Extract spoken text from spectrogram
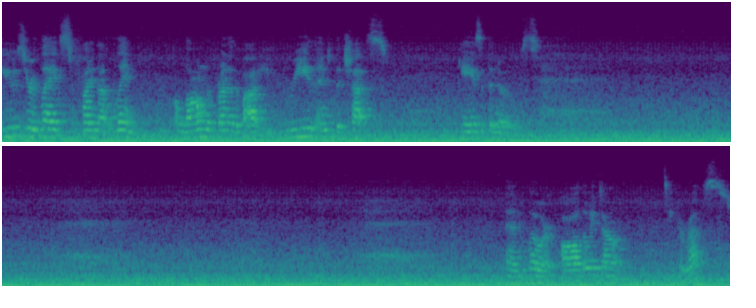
Use your legs to find that length along the front of the body. Breathe into the chest. Gaze at the nose. and lower all the way down. Take a rest.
